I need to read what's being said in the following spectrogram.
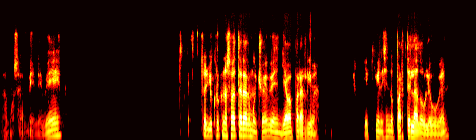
Vamos a BNB. Esto yo creo que no se va a tardar mucho, ¿eh? ya va para arriba. Y aquí viene siendo parte de la W, ¿ven?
